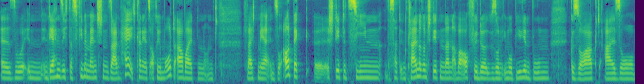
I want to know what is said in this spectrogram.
äh, so in, in der Hinsicht, dass viele Menschen sagen, hey, ich kann jetzt auch remote arbeiten und vielleicht mehr in so Outback-Städte ziehen. Das hat in kleineren Städten dann aber auch für so einen Immobilienboom gesorgt. Also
